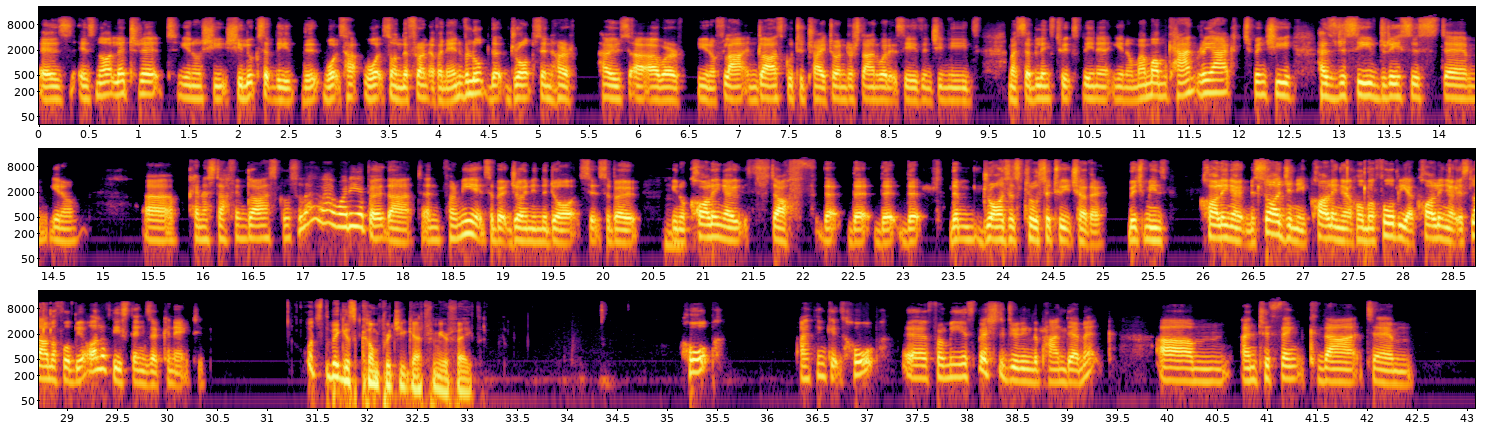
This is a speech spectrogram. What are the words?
is is not literate you know she she looks at the, the what's what's on the front of an envelope that drops in her house at our you know flat in glasgow to try to understand what it says and she needs my siblings to explain it you know my mom can't react when she has received racist um, you know uh, kind of stuff in Glasgow. So that, I worry about that. And for me, it's about joining the dots. It's about you know calling out stuff that that that that that draws us closer to each other which means calling out misogyny, calling out homophobia, calling out Islamophobia. All of these things are connected. What's the biggest comfort you get from your faith? Hope. I think it's hope uh, for me, especially during the pandemic. Um, and to think that, um,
